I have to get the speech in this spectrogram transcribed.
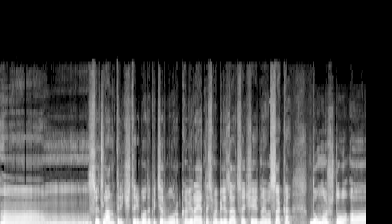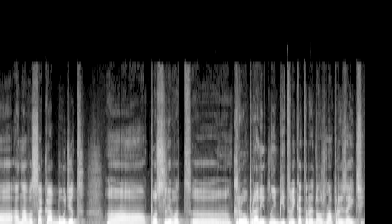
Светлана, 34 года, Петербург. Вероятность мобилизации очередной высока. Думаю, что э, она высока будет э, после вот э, кровопролитной битвы, которая должна произойти.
